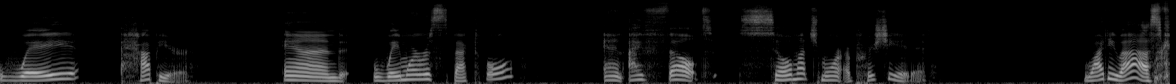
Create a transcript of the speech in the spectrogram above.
way happier and way more respectful. And I felt so much more appreciated. Why do you ask?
